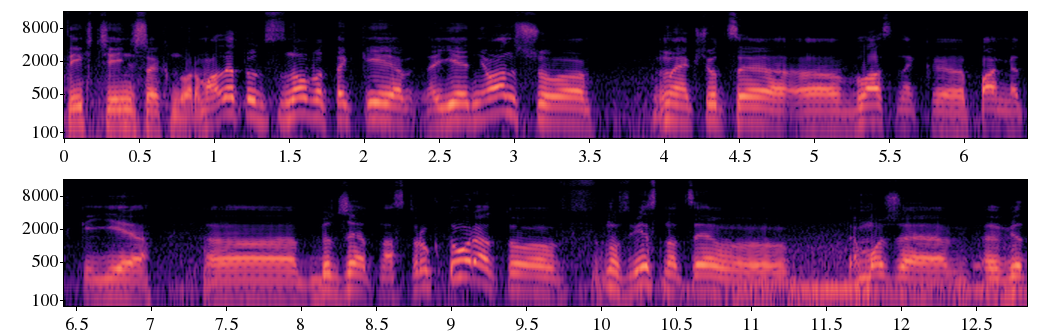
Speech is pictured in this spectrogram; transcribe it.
тих чи інших норм. Але тут знову таки є нюанс, що ну, якщо це е, власник е, пам'ятки є е, бюджетна структура, то ну, звісно, це може від,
